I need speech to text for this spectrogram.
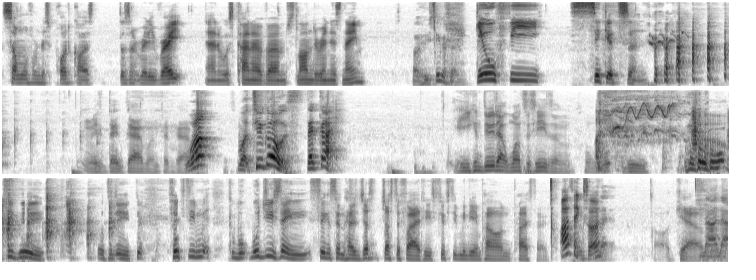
someone from this podcast doesn't really rate and was kind of um, slandering his name. Oh, who's Sigurdsson? Gylfi Sigurdsson. He's a dead guy, man. Dead guy. what? What? Two goals? That guy? Yeah, you can do that once a season. What to do? what to do? What to do? Fifty. Would you say Sigurdsson has just justified his fifty million pound price tag? I think so. Oh, get out. Nah, nah.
